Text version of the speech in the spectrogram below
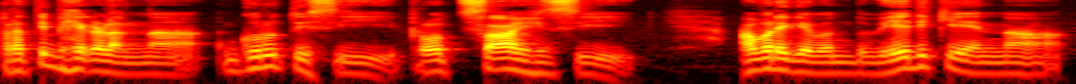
ಪ್ರತಿಭೆಗಳನ್ನು ಗುರುತಿಸಿ, ಪ್ರೋತ್ಸಾಹಿಸಿ, ಅವರಿಗೆ ಒಂದು ವೇದಿಕೆಯನ್ನು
